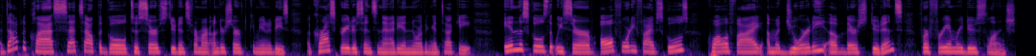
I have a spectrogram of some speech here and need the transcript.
Adopt a Class sets out the goal to serve students from our underserved communities across greater Cincinnati and northern Kentucky. In the schools that we serve, all 45 schools qualify a majority of their students for free and reduced lunch,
